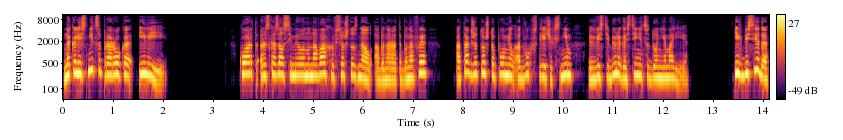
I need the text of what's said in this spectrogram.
на колеснице пророка Илии. Куарт рассказал Симеону Навахо все, что знал об Анарата Бонафе, а также то, что помнил о двух встречах с ним в вестибюле гостиницы «Донья Мария». Их беседа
